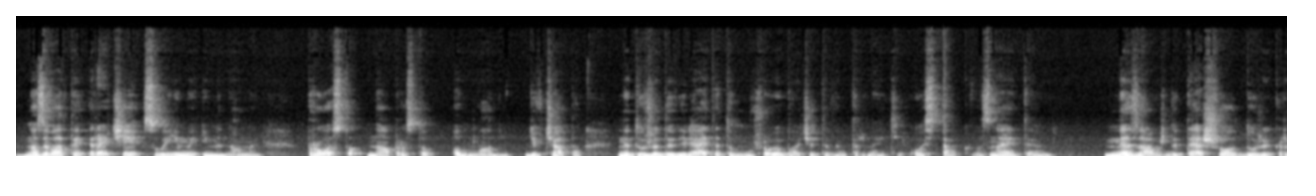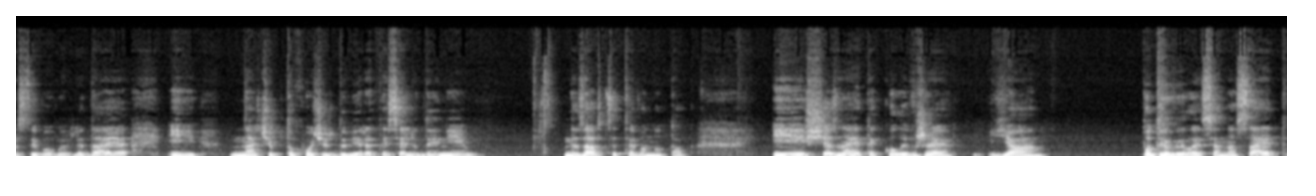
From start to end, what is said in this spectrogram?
називати речі своїми іменами. Просто-напросто обману. Дівчата, не дуже довіряйте тому, що ви бачите в інтернеті. Ось так, ви знаєте, не завжди те, що дуже красиво виглядає, і начебто хочеш довіритися людині, не завжди це воно так. І ще, знаєте, коли вже я подивилася на сайт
